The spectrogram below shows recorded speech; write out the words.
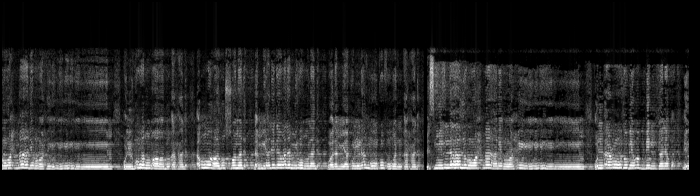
الرحمن الرحيم. قل هو الله أحد الله الصمد لم يلد ولم يولد ولم يكن له كفوا أحد. بسم الله الرحمن الرحيم. قل أعوذ برب الفلق من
